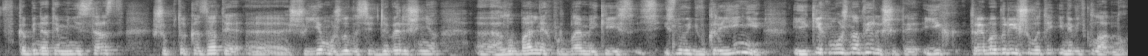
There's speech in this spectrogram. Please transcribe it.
в кабінети міністерств, щоб доказати, е, що є можливості для вирішення е, глобальних проблем, які іс- іс- існують в Україні, і яких можна вирішити. Їх треба вирішувати і невідкладно.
